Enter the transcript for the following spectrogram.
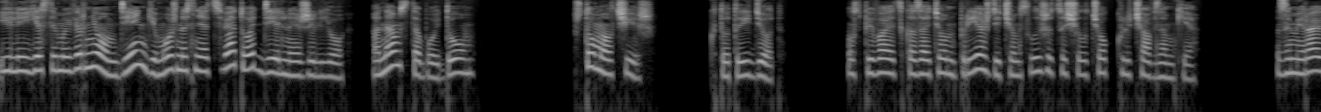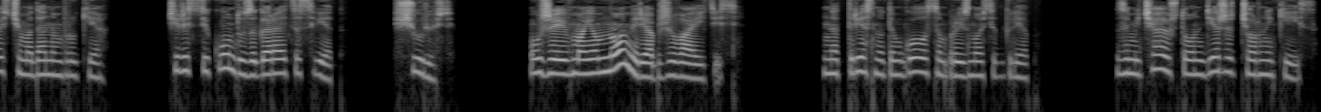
Или если мы вернем деньги, можно снять Святу отдельное жилье, а нам с тобой дом. Что молчишь? Кто-то идет. Успевает сказать он прежде, чем слышится щелчок ключа в замке. Замираю с чемоданом в руке. Через секунду загорается свет. Щурюсь. «Уже и в моем номере обживаетесь?» Над треснутым голосом произносит Глеб. Замечаю, что он держит черный кейс.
